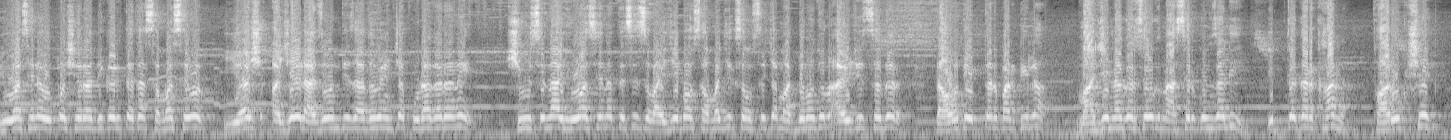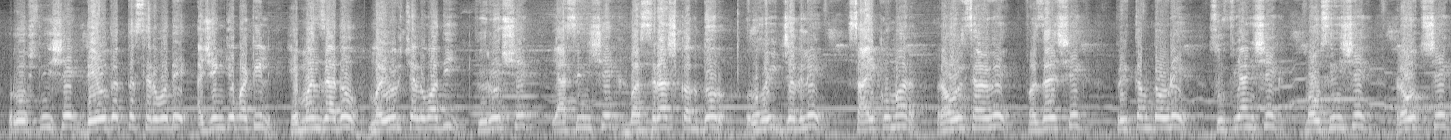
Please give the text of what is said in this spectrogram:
युवासेना उपशहराधिकारी तथा समाजसेवक यश अजय लाजवंती जाधव यांच्या पुढाकाराने शिवसेना युवासेना तसेच वायजेभाव सामाजिक संस्थेच्या माध्यमातून आयोजित सदर दावते इफ्तार पार्टीला माजी नगरसेवक नासिर कुंजाली इफ्तेकार खान फारुख शेख रोशनी शेख देवदत्त सर्वदे अजिंक्य पाटील हेमंत जाधव मयूर चलवादी फिरोज शेख यासिन शेख बसराज कगदोर रोहित जगले साई कुमार राहुल साळवे फजल शेख प्रीतम दौडे सुफियान शेख मौसिन शेख रौद शेख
